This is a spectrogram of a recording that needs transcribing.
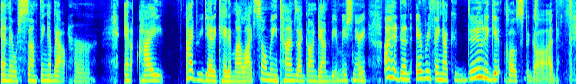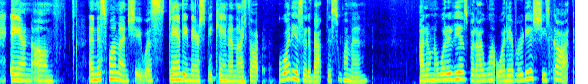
and there was something about her, and I I'd rededicated my life so many times. I'd gone down to be a missionary. I had done everything I could do to get close to God, and um, and this woman, she was standing there speaking, and I thought, what is it about this woman? I don't know what it is, but I want whatever it is she's got.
